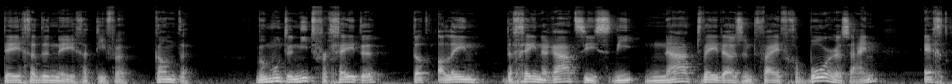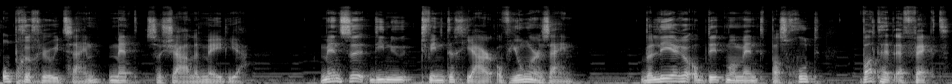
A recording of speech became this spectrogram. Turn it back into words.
tegen de negatieve kanten. We moeten niet vergeten dat alleen de generaties die na 2005 geboren zijn, echt opgegroeid zijn met sociale media. Mensen die nu 20 jaar of jonger zijn. We leren op dit moment pas goed wat het effect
